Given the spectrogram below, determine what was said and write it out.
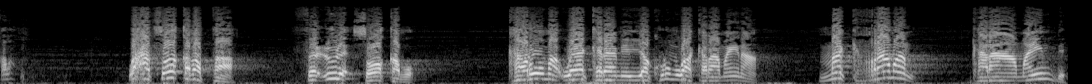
khalaas waxaad soo qabataa facula soo qabo karuma waa karaameeye yakrumu waa karaamaynaa makraman karaamayn dheh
